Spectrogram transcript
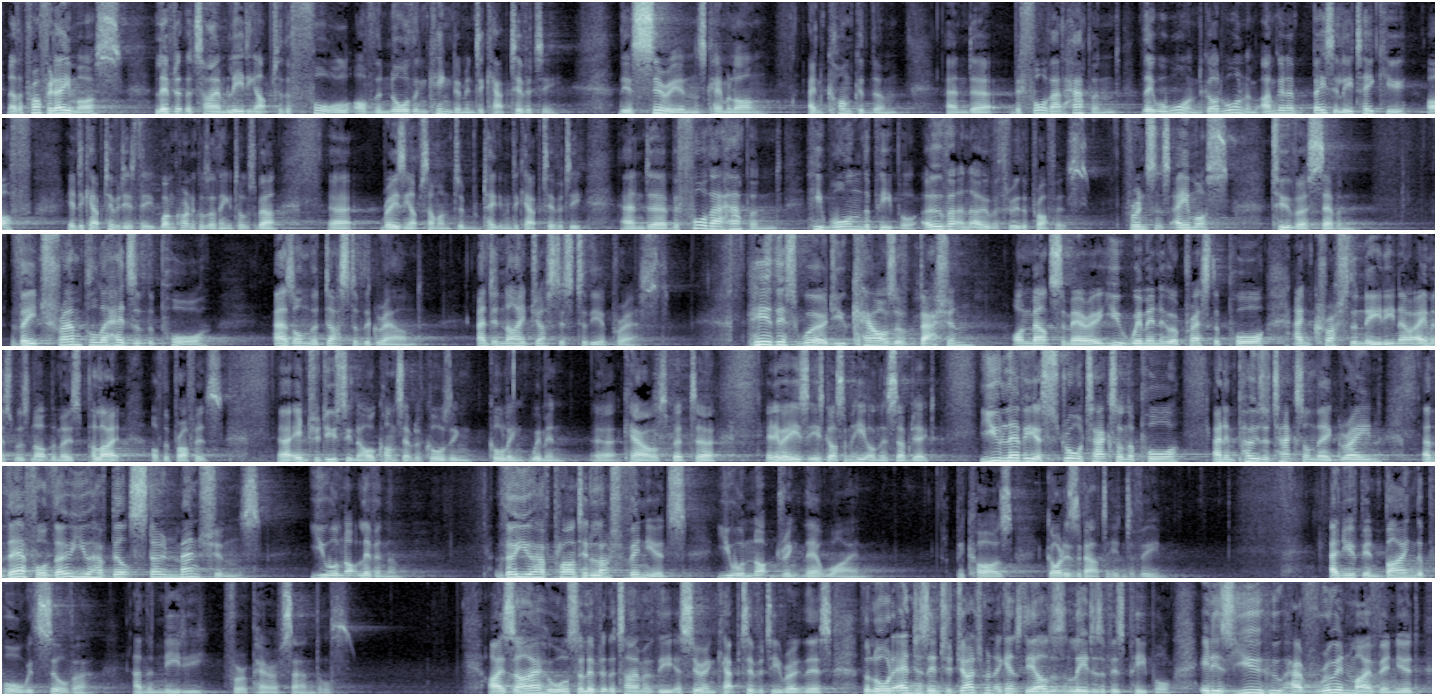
Now, the prophet Amos lived at the time leading up to the fall of the northern kingdom into captivity. The Assyrians came along and conquered them. And uh, before that happened, they were warned. God warned them, I'm going to basically take you off into captivity. 1 Chronicles, I think it talks about uh, raising up someone to take them into captivity. And uh, before that happened, he warned the people over and over through the prophets. For instance, Amos 2, verse 7 They trample the heads of the poor as on the dust of the ground and deny justice to the oppressed. Hear this word, you cows of Bashan on Mount Samaria, you women who oppress the poor and crush the needy. Now, Amos was not the most polite of the prophets, uh, introducing the whole concept of causing, calling women uh, cows. But uh, anyway, he's, he's got some heat on this subject. You levy a straw tax on the poor and impose a tax on their grain, and therefore, though you have built stone mansions, you will not live in them. Though you have planted lush vineyards, you will not drink their wine, because God is about to intervene. And you've been buying the poor with silver and the needy for a pair of sandals. Isaiah, who also lived at the time of the Assyrian captivity, wrote this The Lord enters into judgment against the elders and leaders of his people. It is you who have ruined my vineyard.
